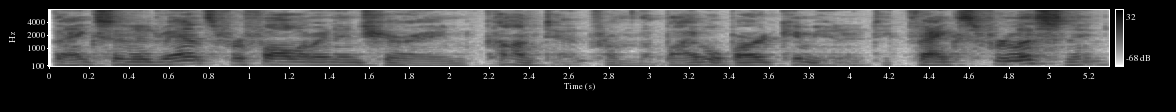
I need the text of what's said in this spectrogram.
Thanks in advance for following and sharing content from the Bible Bard community. Thanks for listening.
